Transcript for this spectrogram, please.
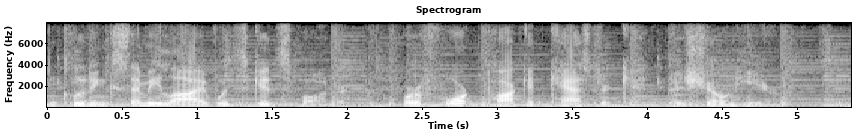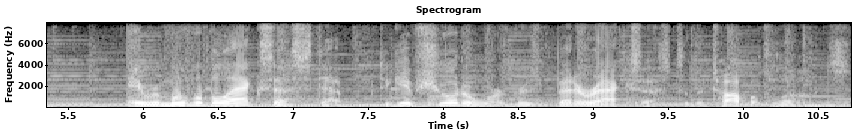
including semi-live with skid spotter or a fork pocket caster kit as shown here. A removable access step to give shorter workers better access to the top of loads.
